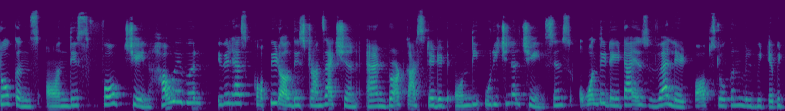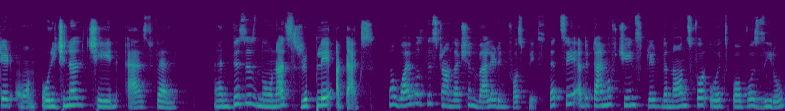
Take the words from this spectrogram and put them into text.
tokens on this fork chain. However, Evil has copied all this transaction and broadcasted it on the original chain. Since all the data is valid, Bob's token will be debited on original chain as well. And this is known as replay attacks. Now, why was this transaction valid in first place? Let's say at the time of chain split, the nonce for OXBob was 0.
